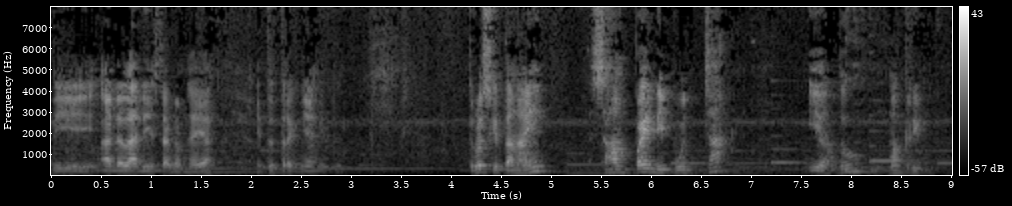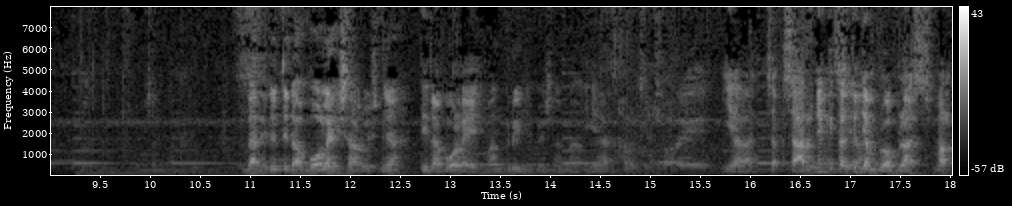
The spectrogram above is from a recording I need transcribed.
di adalah di Instagram saya. Itu treknya gitu. Terus kita naik sampai di puncak yaitu maghrib. Dan itu tidak boleh seharusnya tidak boleh. maghrib nyampe sana. ya harusnya sore. Ya se- seharusnya kita itu jam 12 mal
